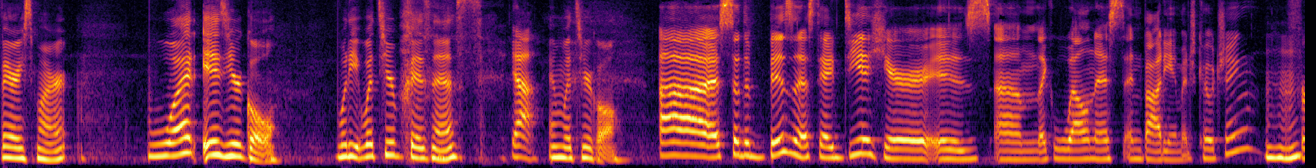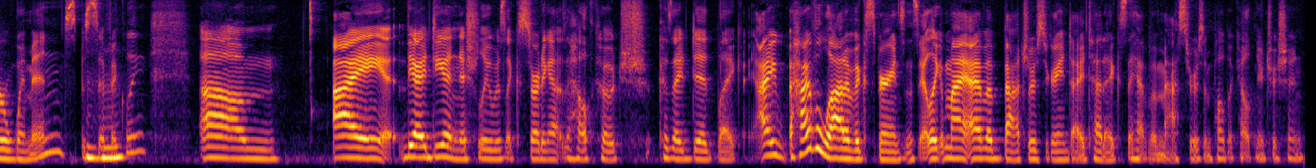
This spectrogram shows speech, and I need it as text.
Very smart. What is your goal? What do you? What's your business? Yeah. and what's your goal? Uh, so the business, the idea here is um, like wellness and body image coaching for women specifically. Um, I the idea initially was like starting out as a health coach because I did like I have a lot of experience in this. Like my I have a bachelor's degree in dietetics. I have a master's in public health nutrition,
